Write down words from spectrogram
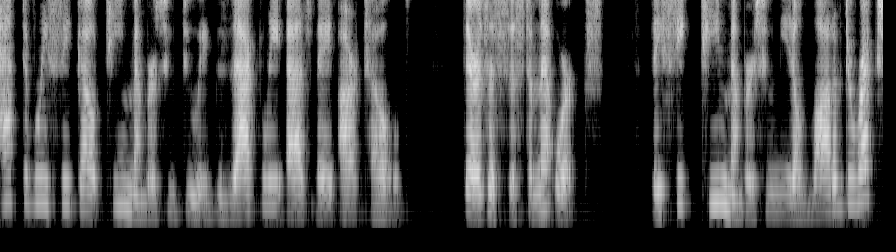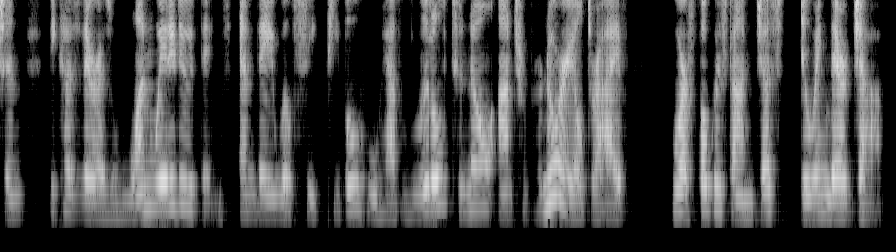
actively seek out team members who do exactly as they are told. There is a system that works. They seek team members who need a lot of direction because there is one way to do things, and they will seek people who have little to no entrepreneurial drive, who are focused on just doing their job.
